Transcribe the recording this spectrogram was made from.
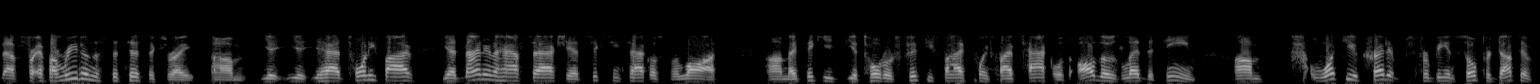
if I'm reading the statistics right, um, you, you you had 25, you had nine and a half sacks, you had 16 tackles for loss. Um, I think you totaled 55.5 tackles. All those led the team. Um, what do you credit for being so productive?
